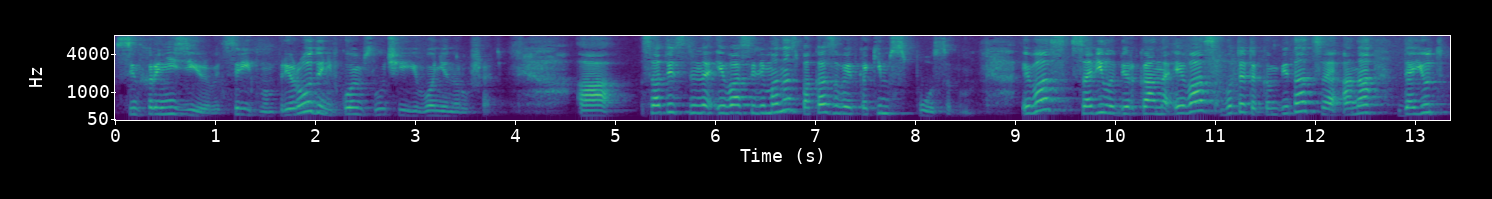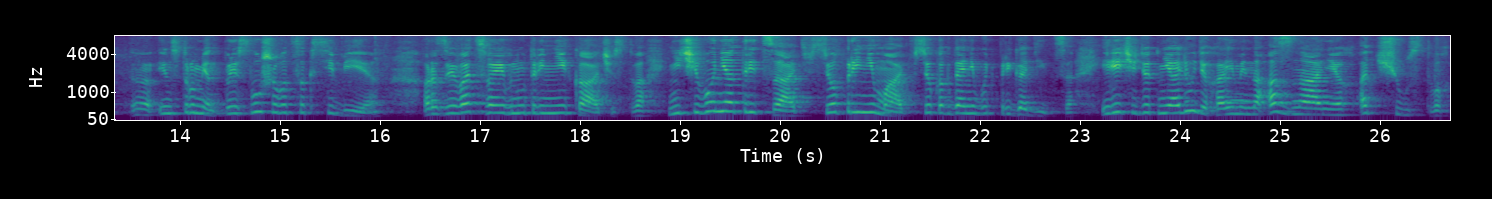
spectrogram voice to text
синхронизировать с ритмом природы, ни в коем случае его не нарушать. А, соответственно, Эвас или Манас показывает, каким способом. Эвас, Савила Беркана Эвас, вот эта комбинация, она дает э, инструмент прислушиваться к себе, развивать свои внутренние качества, ничего не отрицать, все принимать, все когда-нибудь пригодится. И речь идет не о людях, а именно о знаниях, о чувствах,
